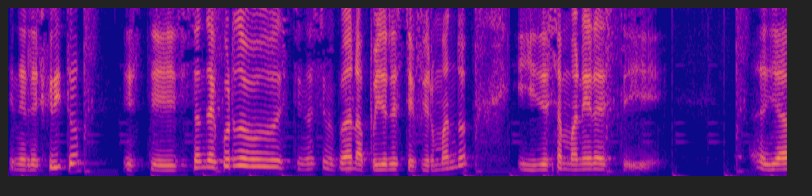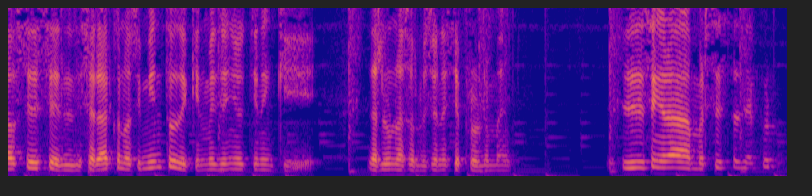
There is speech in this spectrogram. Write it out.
en el escrito. Este, si están de acuerdo, este, no sé si me puedan apoyar este firmando y de esa manera este ya a ustedes se les hará conocimiento de que en medio año tienen que darle una solución a este problema. ¿Usted, señora Mercedes, está de acuerdo?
